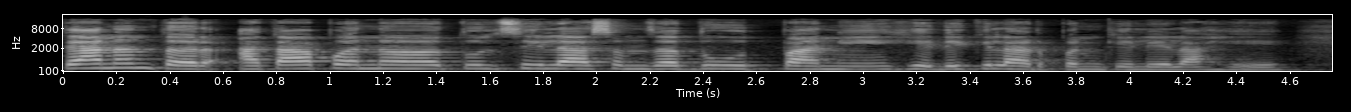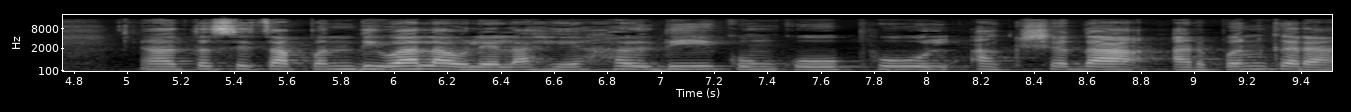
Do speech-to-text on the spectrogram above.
त्यानंतर आता आपण तुलसीला समजा दूध पाणी हे देखील अर्पण केलेलं आहे. तसेच आपण दिवा लावलेला आहे. हळदी कुंकू फूल अक्षदा अर्पण करा.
